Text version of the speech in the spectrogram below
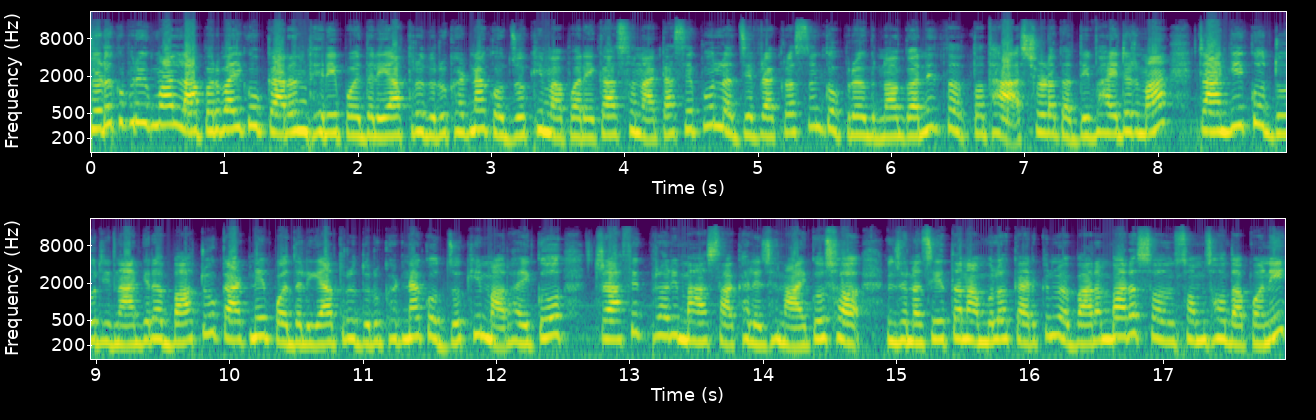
सड़क प्रयोगमा लापरवाहीको कारण धेरै पैदल यात्रु दुर्घटनाको जोखिममा परेका छन् आकाशे पुल र जेब्रा क्रसिङको प्रयोग नगर्ने तथा सड़क डिभाइडरमा टाँगिएको डोरी नागेर बाटो काट्ने पैदल यात्रु दुर्घटनाको जोखिममा रहेको ट्राफिक प्रहरी महाशाखाले जनाएको छ। जनचेतनामूलक कार्यक्रम बारम्बार सम्झाउँदा पनि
